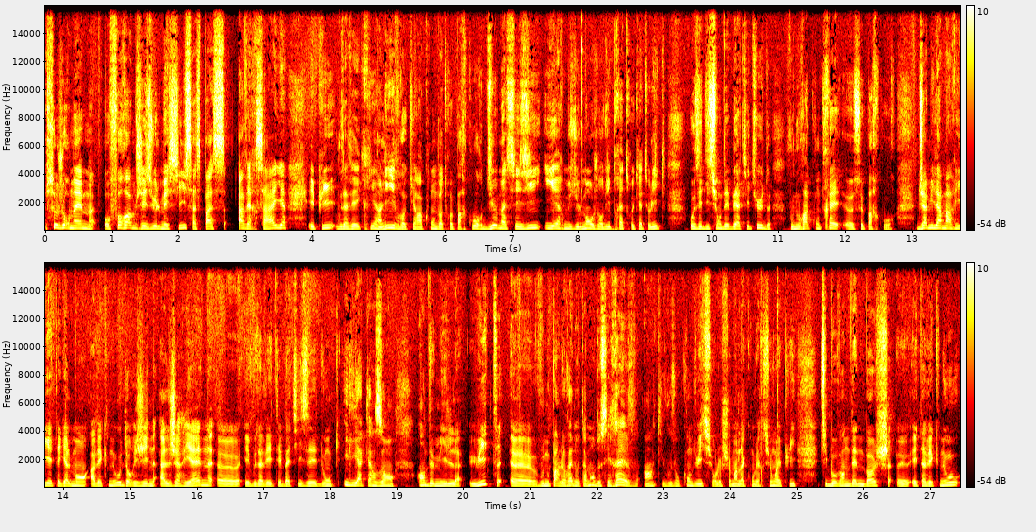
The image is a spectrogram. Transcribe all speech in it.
ce jour même au Forum Jésus le Messie. Ça se passe à Versailles. Et puis, vous avez écrit un livre qui raconte votre parcours. Dieu m'a saisi, hier musulman, aujourd'hui prêtre catholique, aux éditions des Béatitudes. Vous nous raconterez euh, ce parcours. Jamila Marie est également avec nous, d'origine algérienne, euh, et vous avez été baptisée donc il y a 15 ans, en 2008. Euh, vous nous parlerez notamment de ces rêves hein, qui vous ont conduit sur le chemin de la conversion. Et puis, Thibaut Van Den Bosch est avec nous.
